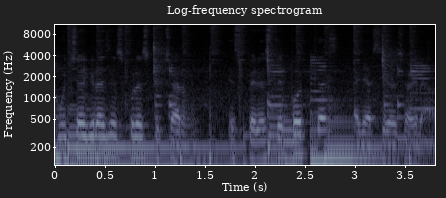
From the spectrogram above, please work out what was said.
Muchas gracias por escucharme. Espero este podcast haya sido de su agrado.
